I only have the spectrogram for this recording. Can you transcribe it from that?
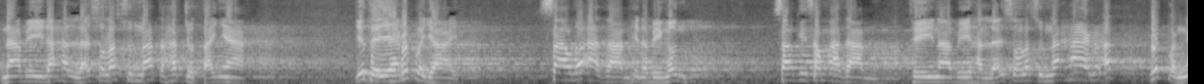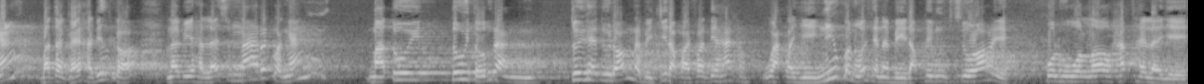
Nabi đã hành lễ salat sunnah tahajjud tại nhà. Với thời gian rất là dài. Sau đó azan thì Nabi ngưng sau khi xong adhan thì Nabi hành lễ salat sunnah hai rakaat rất là ngắn. Bà ta kể hadith là Nabi hành lễ sunnah rất là ngắn. Mà tôi tôi tưởng rằng tôi hay tôi đoán là bị chỉ đọc bài Fatiha không? Hoặc là gì? Nếu có nữa thì là bị đọc thêm surah gì? Qul huwallahu ahad hay là gì?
